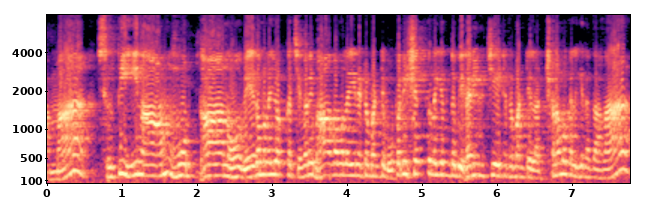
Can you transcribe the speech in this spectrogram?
అమ్మా శృతీనాం మూర్ధానో వేదముల యొక్క చివరి భాగములైనటువంటి ఉపనిషత్తుల ఎందు విహరించేటటువంటి లక్షణము కలిగిన దానా?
